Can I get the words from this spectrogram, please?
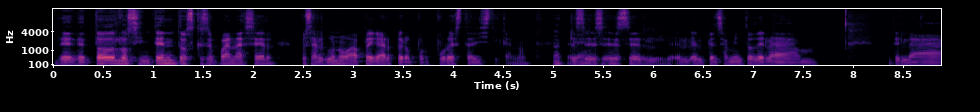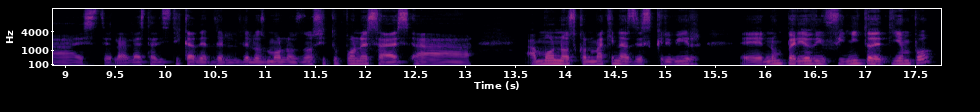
de, todos los intentos que se puedan hacer, pues alguno va a pegar, pero por pura estadística, ¿no? Es, es, el, pensamiento de la, de la, este, la, estadística de, los monos, ¿no? Si tú pones a, a, monos con máquinas de escribir en un periodo infinito de tiempo,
